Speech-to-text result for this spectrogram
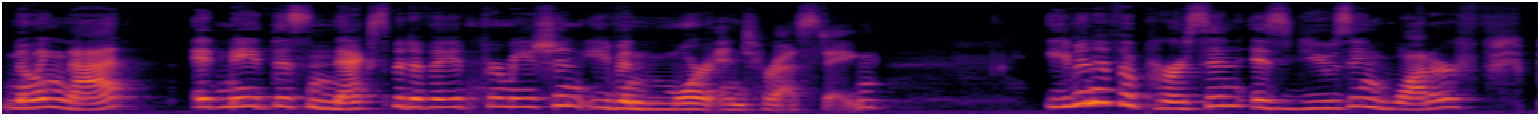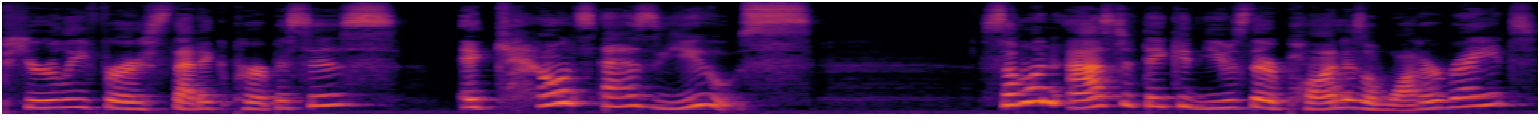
Knowing that, it made this next bit of information even more interesting. Even if a person is using water f- purely for aesthetic purposes, it counts as use. Someone asked if they could use their pond as a water right,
